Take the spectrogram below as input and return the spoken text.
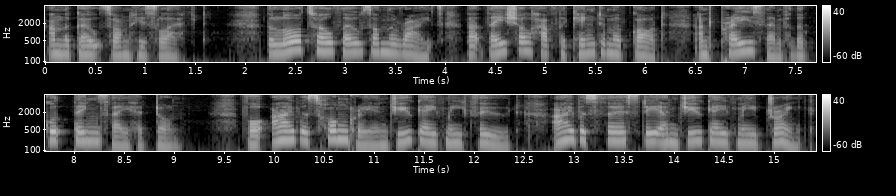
and the goats on his left. The Lord told those on the right that they shall have the kingdom of God and praise them for the good things they had done. For I was hungry, and you gave me food. I was thirsty, and you gave me drink.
